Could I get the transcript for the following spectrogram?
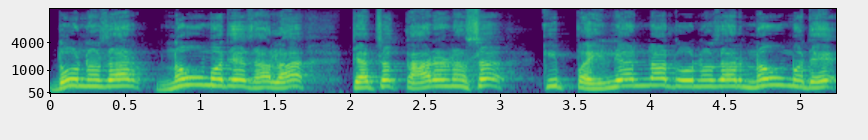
दोन हजार नऊमध्ये झाला. त्याचं कारण असं की पहिल्यांदा दोन हजार नऊमध्ये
